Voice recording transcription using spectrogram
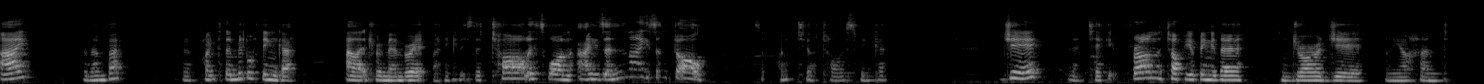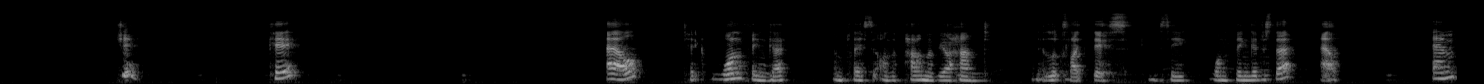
I, remember, I'm going to point to the middle finger. I like to remember it I think it's the tallest one. Eyes are nice and tall. So point to your tallest finger. J, and take it from the top of your finger there and draw a J on your hand. J. K. L. Take one finger and place it on the palm of your hand. And it looks like this. Can you see one finger just there? L. M.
